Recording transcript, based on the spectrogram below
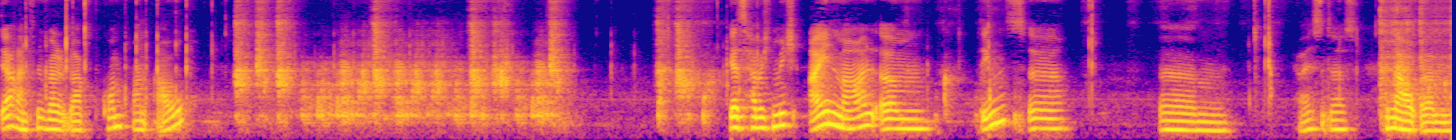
da reinfinden, weil da bekommt man auch Jetzt habe ich mich einmal ähm, Dings, äh, ähm, wie heißt das? Genau, ähm,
